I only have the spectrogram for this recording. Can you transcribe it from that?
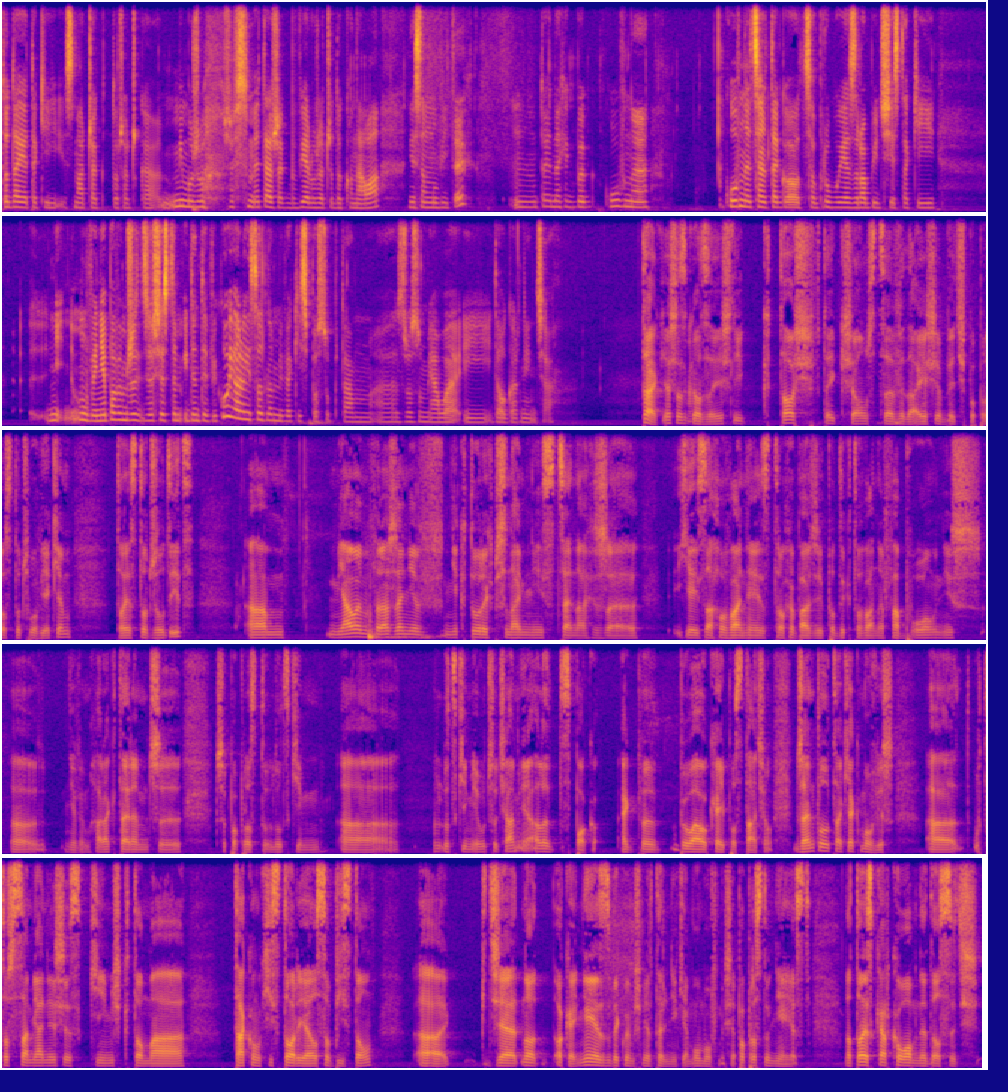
dodaje taki smaczek troszeczkę, mimo że, że w sumie też jakby wielu rzeczy dokonała niesamowitych, mm, to jednak jakby główny, główny cel tego, co próbuje zrobić jest taki nie, mówię, nie powiem, że, że się z tym identyfikuję, ale jest to dla mnie w jakiś sposób tam e, zrozumiałe i do ogarnięcia. Tak, ja się zgodzę. Jeśli ktoś w tej książce wydaje się być po prostu człowiekiem, to jest to Judith. Um, miałem wrażenie w niektórych przynajmniej scenach, że jej zachowanie jest trochę bardziej podyktowane fabułą niż, e, nie wiem, charakterem czy czy po prostu ludzkim, ludzkimi uczuciami, ale spoko. Jakby była ok postacią. Gentle, tak jak mówisz, utożsamianie się z kimś, kto ma taką historię osobistą, gdzie, no okej, okay, nie jest zwykłym śmiertelnikiem, umówmy się, po prostu nie jest. No to jest karkołomny dosyć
